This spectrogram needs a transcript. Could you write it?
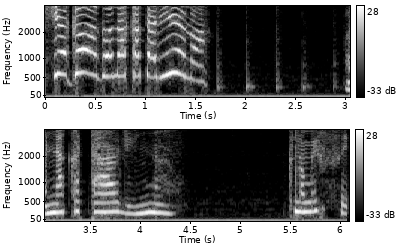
Chegando, Ana Catarina! Ana Catarina. Que nome feio.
